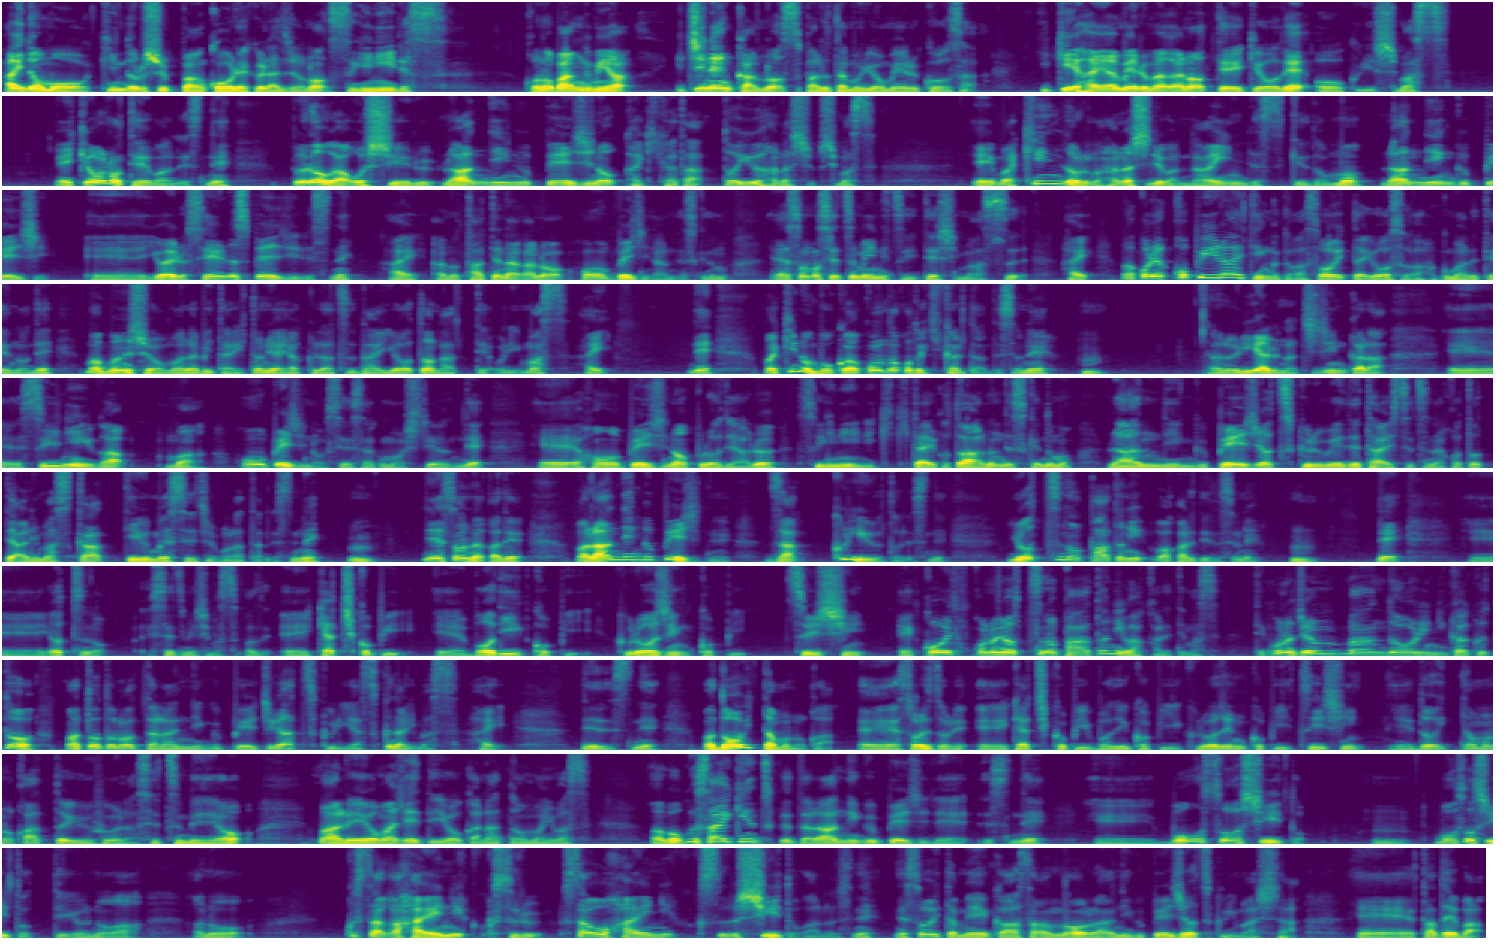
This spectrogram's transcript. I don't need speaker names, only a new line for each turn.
はいどうも、Kindle 出版攻略ラジオの杉兄です。この番組は1年間のスパルタ無料メール講座、池早メルマガの提供でお送りします。え今日のテーマはですね、プロが教えるランディングページの書き方という話をします。えまあ、Kindle の話ではないんですけども、ランディングページ、えーいわゆるセールスページですね。はい。あの、縦長のホームページなんですけども、えその説明についてします。はい。まあ、これはコピーライティングとかそういった要素が含まれているので、まあ、文章を学びたい人には役立つ内容となっております。はい。で、まあ、昨日僕はこんなこと聞かれたんですよね。うん。あの、リアルな知人から、えー、杉兄が、まあ、ホームページの制作もしてるんで、えーホームページのプロである杉兄に聞きたいことはあるんですけども、ランディングページを作る上で大切なことってありますかっていうメッセージをもらったんですね。うん。で、その中で、まあ、ランディングページってね、ざっくり言うとですね、4つのパートに分かれてるんですよね。うん。で、え4つの説明します。まず、えーキャッチコピー、えーボディコピー、クロージングコピー、追伸、えーこういうこの4つのパートに分かれてます。で、この順番通りに書くと、まあ、整ったランディングページが作りやすくなります。はい。でですね、まあ、どういったものか、えーそれぞれ、えーキャッチコピー、ボディコピー、クロージングコピー、追伸、えーどういったものかというふうな説明を、まあ、例を交えて言おうかなと思います。まあ、僕最近作ったランディングページでですね、えー暴走シート、うん、暴走シートっていうのはあの草が生えにくくする草を生えにくくするシートがあるんですねでそういったメーカーさんのランディングページを作りました、えー例えば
